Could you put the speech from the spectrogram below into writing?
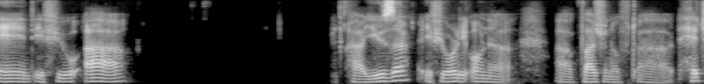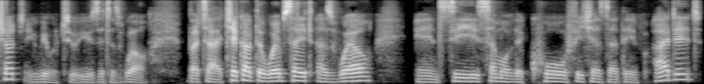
And if you are a user, if you already own a, uh, version of uh, Headshot, you'll be able to use it as well. But uh, check out the website as well and see some of the cool features that they've added.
